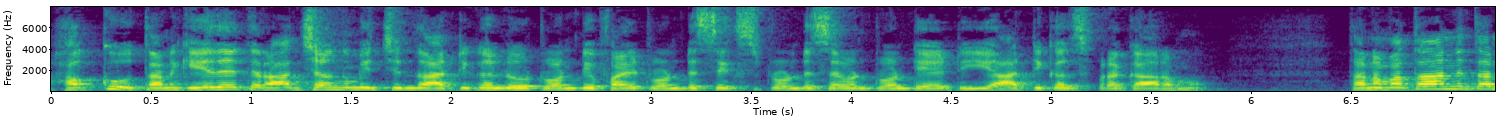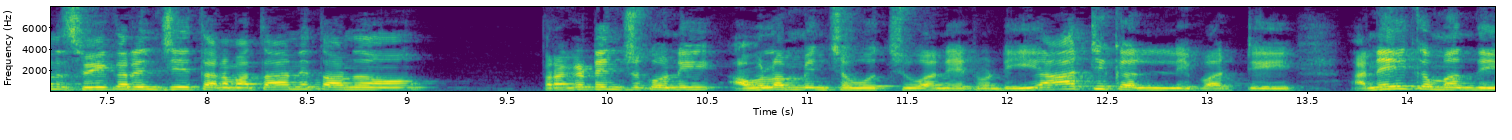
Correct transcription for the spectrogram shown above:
హక్కు తనకి ఏదైతే రాజ్యాంగం ఇచ్చిందో article twenty five twenty six twenty seven twenty eight ఈ ఆర్టికల్స్ ప్రకారము తన మతాన్ని తను స్వీకరించి తన మతాన్ని తాను ప్రకటించుకొని అవలంబించవచ్చు అనేటువంటి ఈ ఆర్టికల్ని బట్టి అనేక మంది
